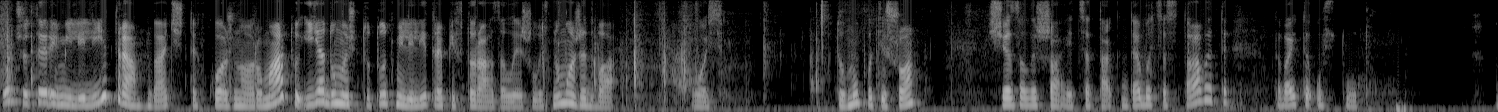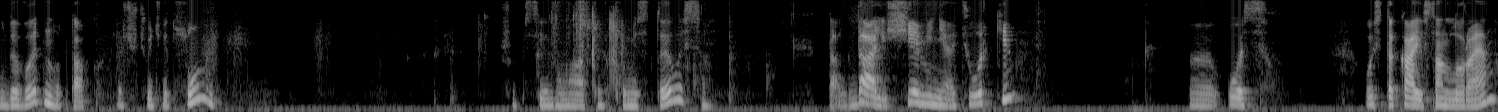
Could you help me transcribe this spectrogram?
по 4 мл, бачите, кожного аромату. І я думаю, що тут мілілітра півтора залишилось, ну, може, два. Ось. Тому поки що ще залишається. Так, де би це ставити? Давайте ось тут. Буде видно так. Я чуть-чуть відсуну, щоб всі аромати помістилися. Так, далі ще мініатюрки. Е, Ось ось така і Сан Лорен.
